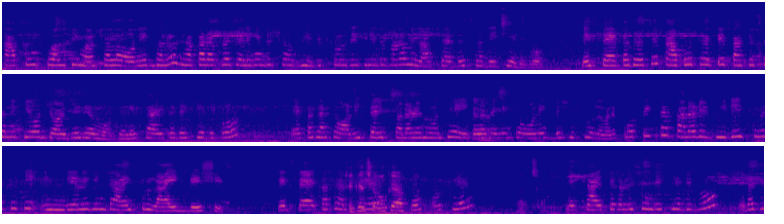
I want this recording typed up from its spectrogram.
কাপড় কোয়ালিটি মাশাআল্লাহ অনেক ভালো। ঢাকার আপনারা চাইলে কিন্তু সব ভিজিট করে দেখে নিতে পারো। আমি লাস্ট অ্যাড্রেসটা দেখিয়ে দেবো। নেক্সট একটা হচ্ছে কাপড় থাকবে পাকিস্তানি পিওর জর্জেটের মধ্যে। নেক্সট আরেকটা দেখিয়ে দেবো। একটা থাকছে অলিভ টাইপ কালারের মধ্যে। এই কালারটা কিন্তু অনেক বেশি সুন্দর। মানে প্রত্যেকটা কালারের ভিডিও থেকে ইন্ডিয়ালে কিন্তু আরেকটু লাইট বেশি। নেক্সট একটা ঠিক আছে ওকে আপু। ওকে। আচ্ছা। নেক্সট আরেকটা কালেকশন দেখিয়ে দিব। এটা কি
